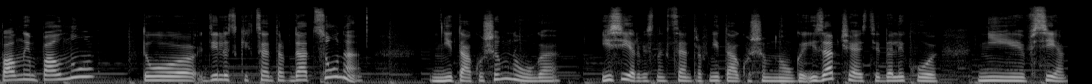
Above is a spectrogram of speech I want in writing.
полным-полно, то дилерских центров Датсуна не так уж и много. И сервисных центров не так уж и много. И запчасти далеко не все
